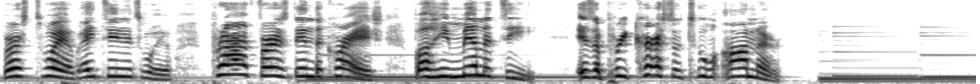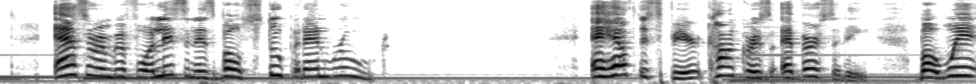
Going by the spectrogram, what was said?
Verse 12, 18 and 12. Pride first, then the crash. But humility is a precursor to honor. Answering before listening is both stupid and rude. A healthy spirit conquers adversity, but when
